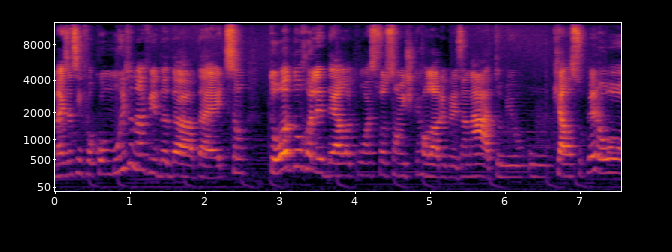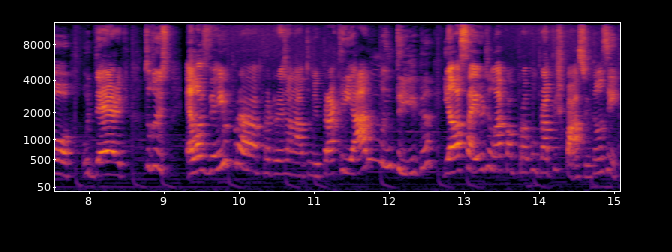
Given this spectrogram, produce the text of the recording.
Mas, assim, focou muito na vida da, da Edson. Todo o rolê dela com as situações que rolaram em Grey's Anatomy, o, o que ela superou, o Derek, tudo isso. Ela veio pra, pra Grey's Anatomy pra criar uma intriga e ela saiu de lá com, a, com o próprio espaço. Então, assim,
